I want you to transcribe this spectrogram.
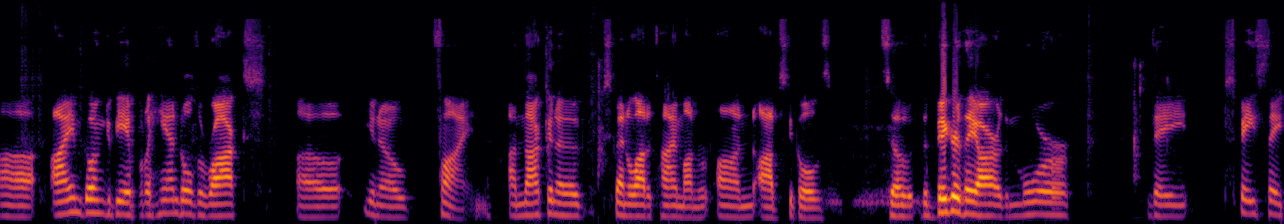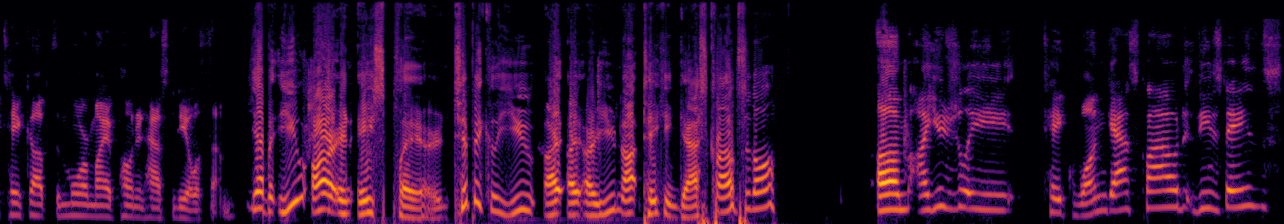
uh, i am going to be able to handle the rocks uh, you know fine. I'm not going to spend a lot of time on on obstacles. So the bigger they are, the more they space they take up, the more my opponent has to deal with them. Yeah, but you are an ace player. Typically, you I, I, are you not taking gas clouds at all? Um, I usually take one gas cloud these days.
